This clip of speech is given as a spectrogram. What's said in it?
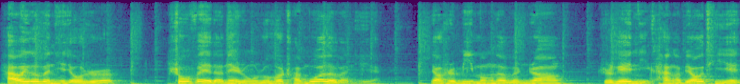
还有一个问题就是收费的内容如何传播的问题。要是咪蒙的文章只给你看个标题，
